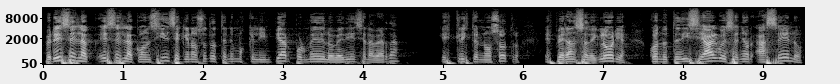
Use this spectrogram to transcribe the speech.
Pero esa es la, esa es la conciencia que nosotros tenemos que limpiar por medio de la obediencia a la verdad, que es Cristo en nosotros, esperanza de gloria. Cuando te dice algo el Señor, hacelo,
